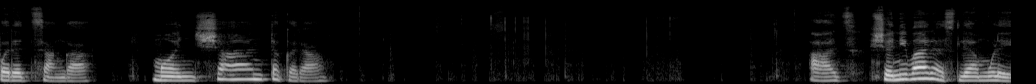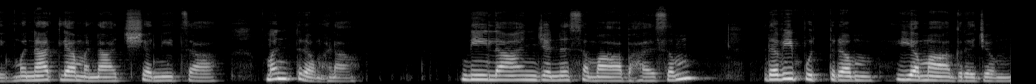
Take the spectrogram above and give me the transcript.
परत सांगा. मन शांत करा. आज शनिवार असल्यामुळे मनातल्या मनात शनीचा मंत्र म्हणा. नीलांजन समाभासम रविपुत्रम यमाग्रजम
